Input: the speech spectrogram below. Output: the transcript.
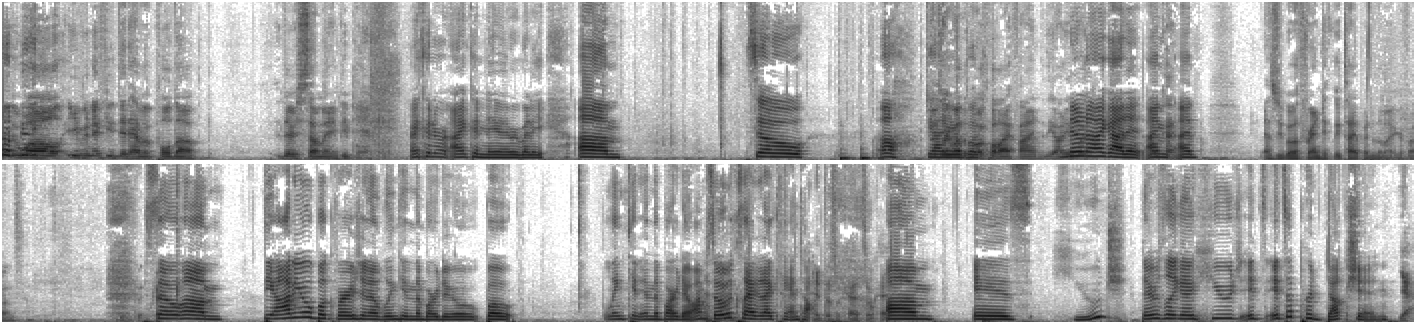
Well, even if you did have it pulled up, there's so many people. I couldn't. I couldn't name everybody. Um. So, oh, Do you want to talk about the book while I find the audio? No, no, I got it. I'm. Okay. I've As we both frantically type into the microphones. So, um, the audiobook version of Lincoln in the Bardo boat, Lincoln in the Bardo. I'm so Mhm. excited I can't talk. It's okay. It's okay. Um, is huge. There's like a huge. It's it's a production. yeah.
